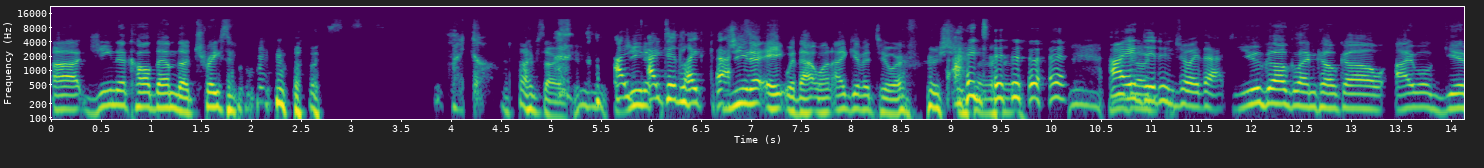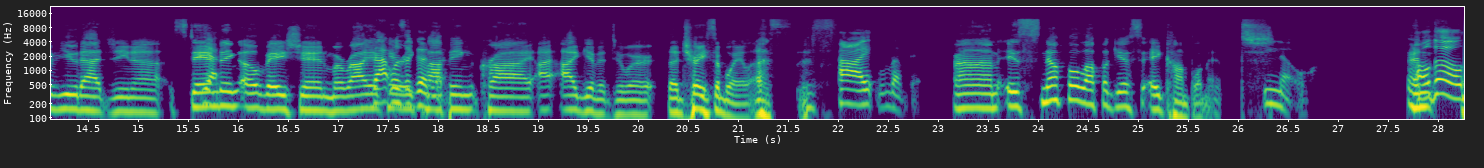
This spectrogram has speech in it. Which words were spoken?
Uh, Gina called them the Tres. My God, I'm sorry, I, Gina. I did like that. Gina ate with that one. I give it to her for sure. I did. I go- did enjoy that. You go, Glen Coco. I will give you that, Gina. Standing ovation. Mariah That was a Carey good one. clapping, cry. I, I give it to her. The Tres Abuelas. I loved it. Um, is Snuffleupagus a compliment? No, And- although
